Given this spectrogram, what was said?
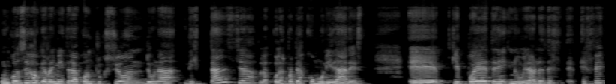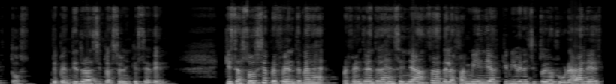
Un consejo que remite a la construcción de una distancia con las propias comunidades, eh, que puede tener innumerables efectos dependiendo de la situación en que se den, que se asocia preferentemente, a las enseñanzas de las familias que viven en sectores rurales,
